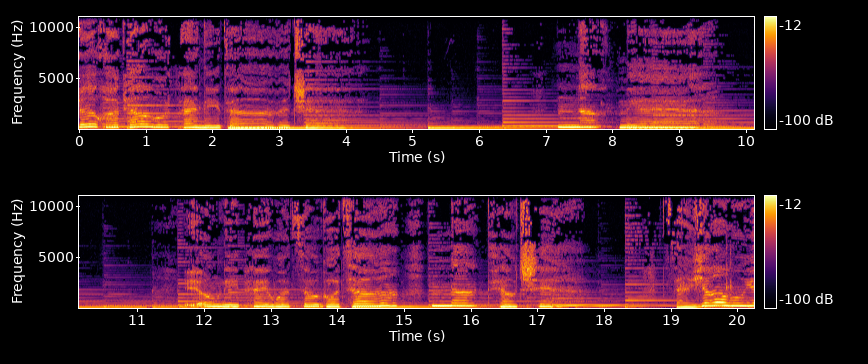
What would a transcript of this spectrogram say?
雪花飘舞在你的肩。那年，有你陪我走过的那条街，在遥远。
